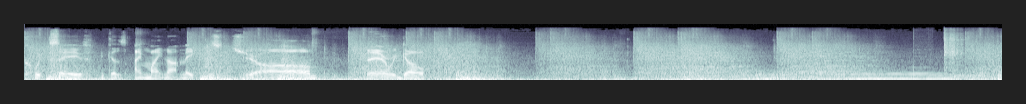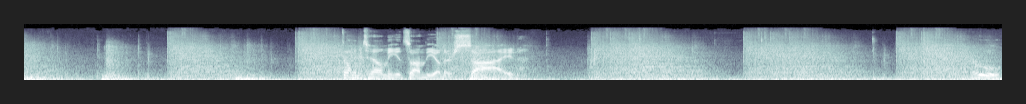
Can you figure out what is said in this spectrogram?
quick save, because I might not make this jump. There we go. Don't tell me it's on the other side. Ooh.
